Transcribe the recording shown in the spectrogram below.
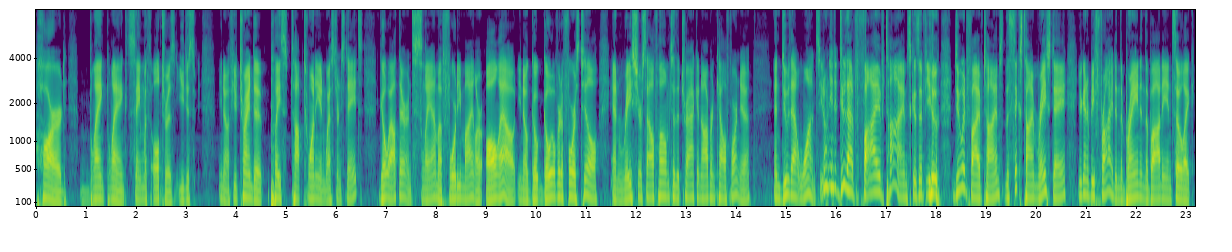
hard, blank, blank. Same with ultras. You just, you know, if you're trying to place top 20 in Western states, go out there and slam a 40 miler all out. You know, go, go over to Forest Hill and race yourself home to the track in Auburn, California and do that once. You don't need to do that five times because if you do it five times, the sixth time race day, you're going to be fried in the brain and the body. And so, like,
